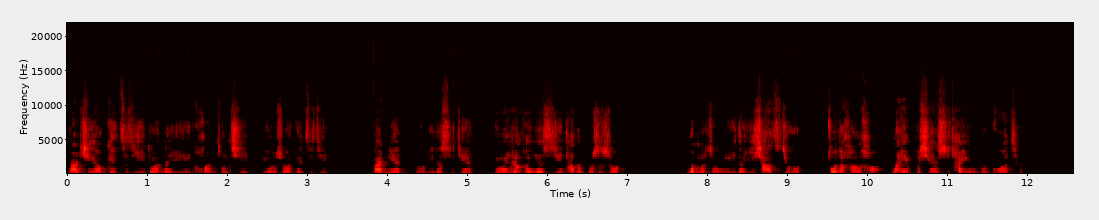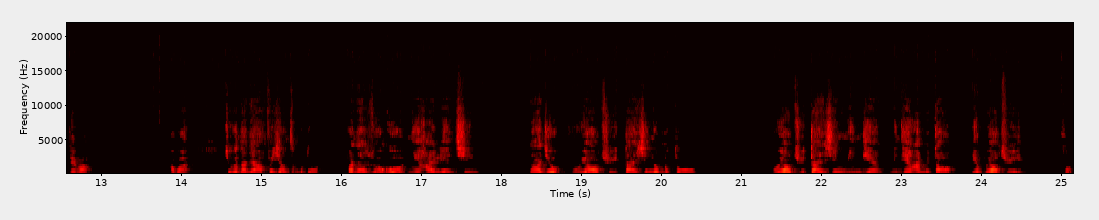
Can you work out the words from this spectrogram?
而且要给自己一段的一缓冲期，比如说给自己半年努力的时间，因为任何一件事情它都不是说那么容易的，一下子就做得很好，那也不现实，它有一个过程。对吧？好吧，就跟大家分享这么多。反正如果你还年轻，那就不要去担心那么多，不要去担心明天，明天还没到，也不要去或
